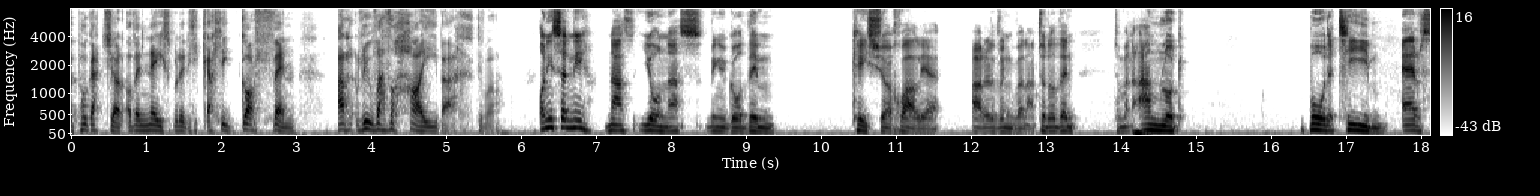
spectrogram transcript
y Pogacar, oedd e'n neis bod e wedi gallu gorffen ar rhyw fath o hau bach. Dwa. O'n i'n syni nath Jonas Fingago ddim ceisio chwaliau ar yr ddringfa yna. Tyd oedd e'n... Mae'n amlwg bod y tîm ers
